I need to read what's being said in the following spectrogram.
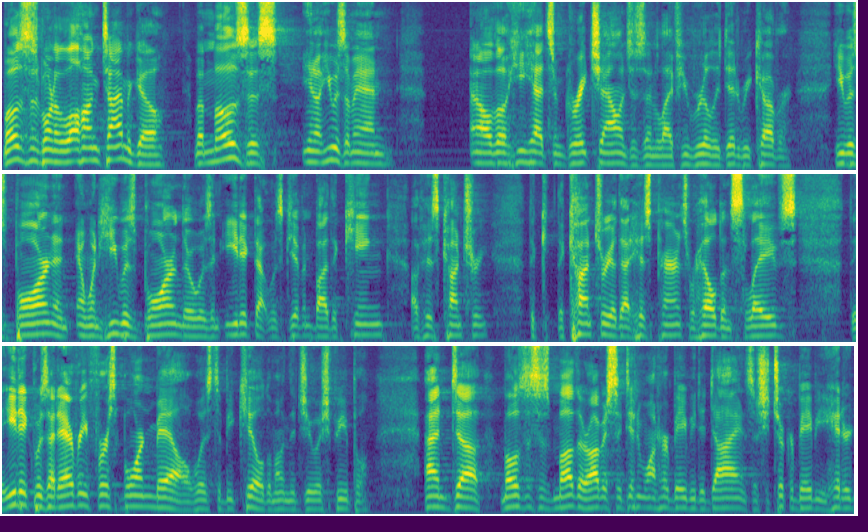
Moses was born a long time ago, but Moses, you know, he was a man, and although he had some great challenges in life, he really did recover. He was born, and, and when he was born, there was an edict that was given by the king of his country, the, the country that his parents were held in slaves. The edict was that every firstborn male was to be killed among the Jewish people. And uh, Moses' mother obviously didn't want her baby to die, and so she took her baby, hid her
